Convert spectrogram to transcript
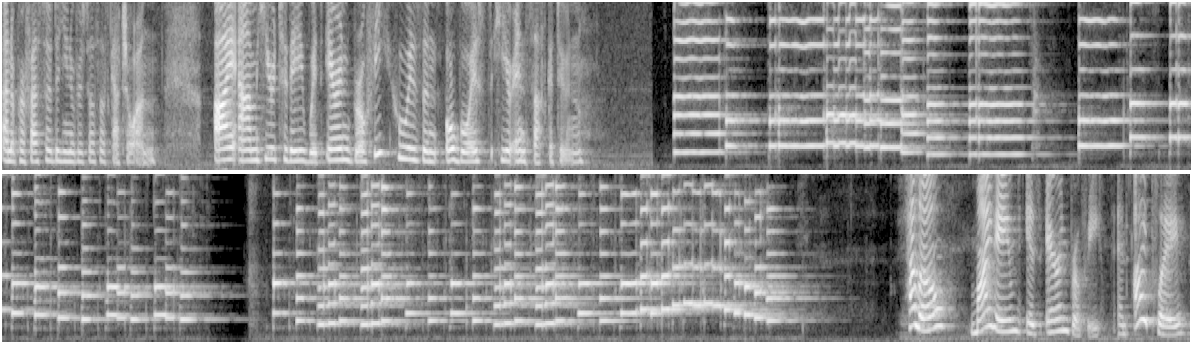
and a professor at the University of Saskatchewan. I am here today with Erin Brophy, who is an oboist here in Saskatoon. Is Erin Brophy, and I play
